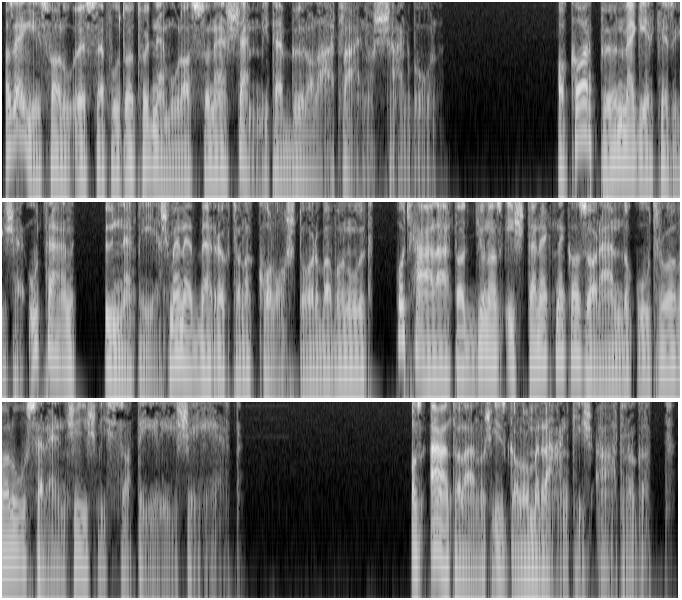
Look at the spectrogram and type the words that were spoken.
Az egész falu összefutott, hogy nem ulasszon el semmit ebből a látványosságból. A karpőn megérkezése után ünnepélyes menetben rögtön a kolostorba vonult, hogy hálát adjon az isteneknek a zarándok útról való szerencsés visszatéréséért. Az általános izgalom ránk is átragadt.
